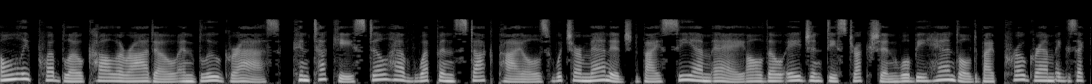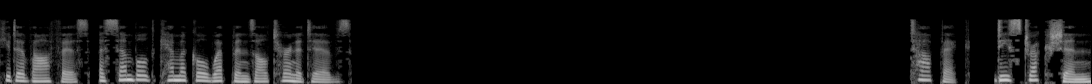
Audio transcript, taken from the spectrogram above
Only Pueblo, Colorado and Blue Grass, Kentucky still have weapons stockpiles which are managed by CMA although agent destruction will be handled by Program Executive Office, Assembled Chemical Weapons Alternatives. Topic: Destruction.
